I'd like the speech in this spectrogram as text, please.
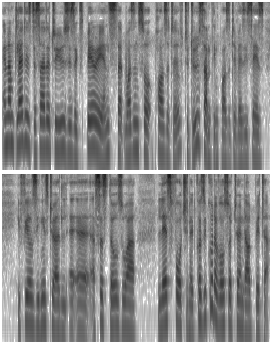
And I'm glad he's decided to use his experience that wasn't so positive to do something positive. As he says, he feels he needs to uh, uh, assist those who are less fortunate because he could have also turned out bitter.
